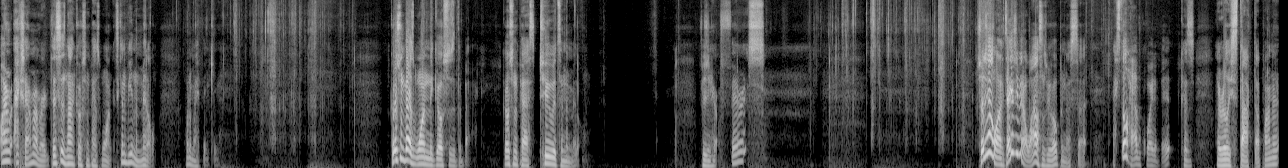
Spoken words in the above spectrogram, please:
Oh, actually, I remember. This is not Ghost in the Past 1. It's going to be in the middle. What am I thinking? Ghost in the Past 1, the ghost was at the back. Ghost in the Past 2, it's in the middle. Vision Hero Faris. Shows you how long. It's actually been a while since we've opened this set. I still have quite a bit because I really stocked up on it.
